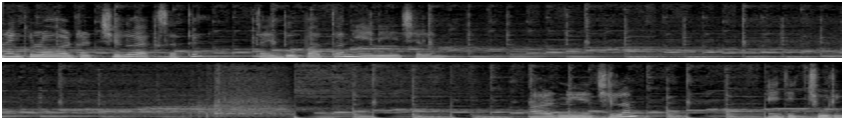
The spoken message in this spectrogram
অনেকগুলো অর্ডার ছিল একসাথে, তাই দু পাতা নিয়ে নিয়েছিলাম। আর নিয়েছিলাম এই যে চুড়ি।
